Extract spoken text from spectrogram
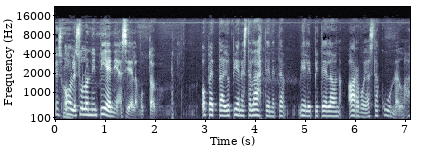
Jos Olli, sulla on niin pieniä siellä, mutta opettaa jo pienestä lähtien, että mielipiteellä on arvoja, sitä kuunnellaan.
